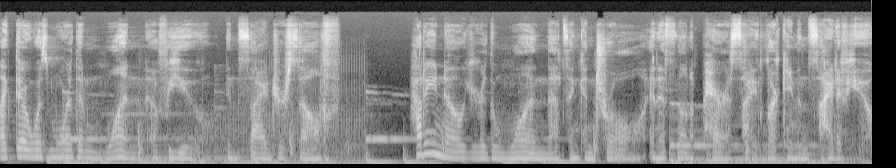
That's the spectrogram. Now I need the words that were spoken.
Like there was more than one of you inside yourself? How do you know you're the one that's in control and it's not a parasite lurking inside of you?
